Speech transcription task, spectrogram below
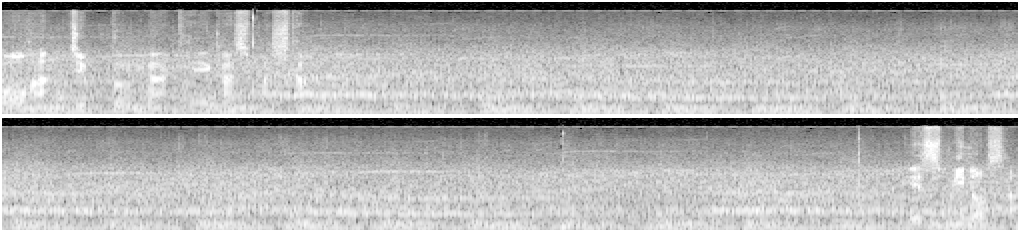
後半10分が経過しました。エスピノサ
